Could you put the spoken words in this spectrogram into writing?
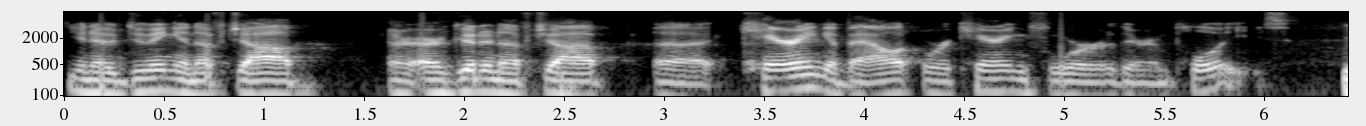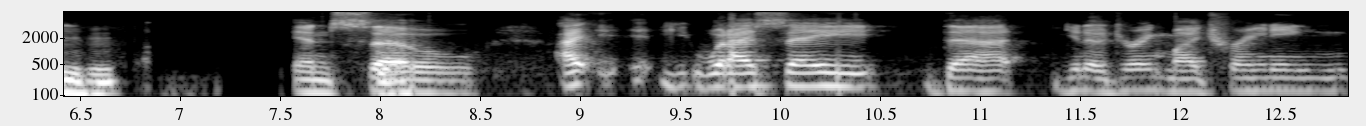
you know doing enough job or, or good enough job uh, caring about or caring for their employees mm-hmm. and so yeah. I would I say that you know during my training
